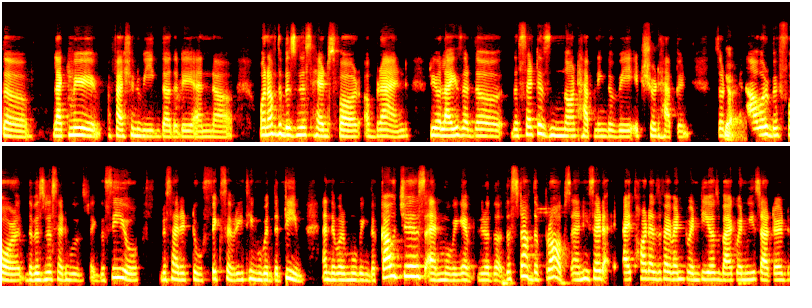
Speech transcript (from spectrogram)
the Lakme Fashion Week the other day and uh, one of the business heads for a brand realized that the the set is not happening the way it should happen so Yeah. an hour before the business head who's like the ceo decided to fix everything with the team. And they were moving the couches and moving you know the, the stuff the props. And he said i thought as if i went 20 years back when we started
